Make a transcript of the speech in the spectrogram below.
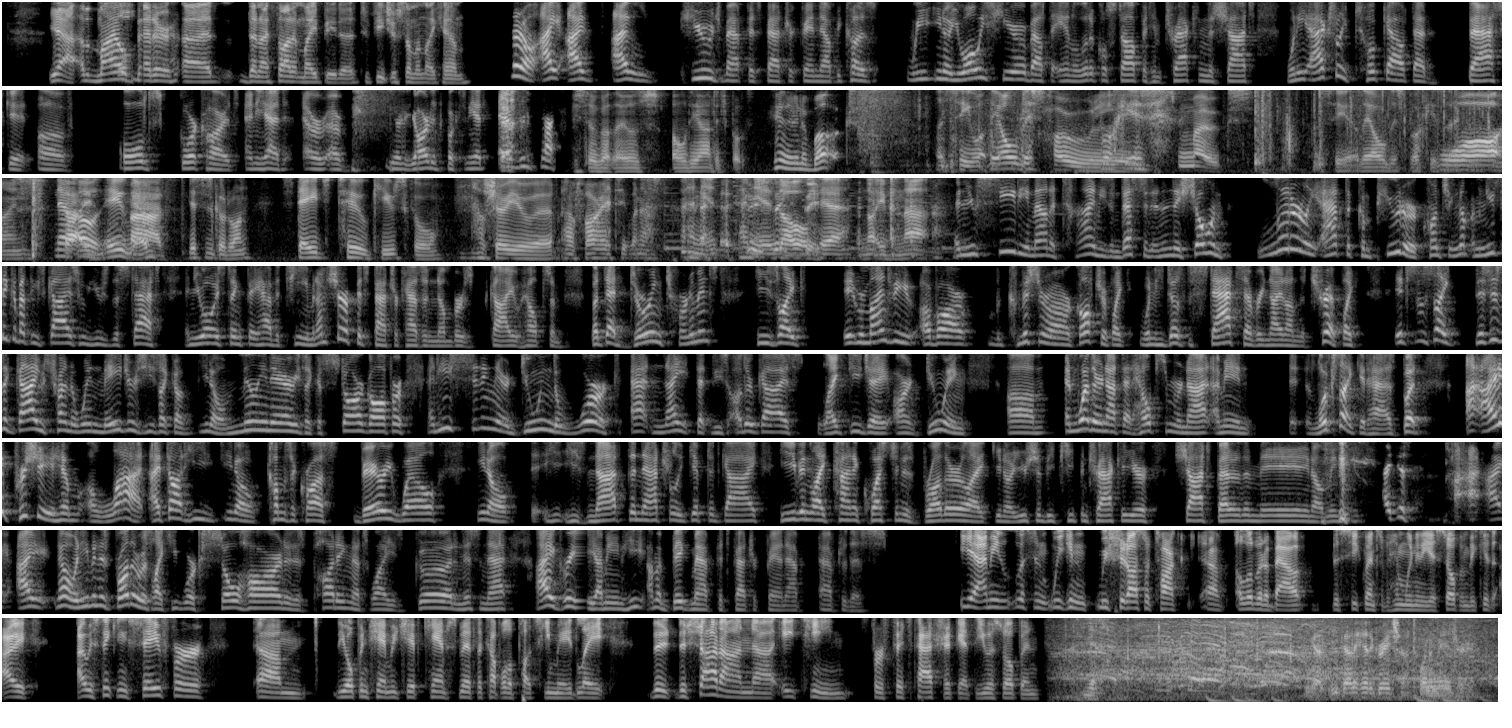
yeah, miles better uh, than I thought it might be to to feature someone like him. No, no, I, I, I, huge Matt Fitzpatrick fan now because we, you know, you always hear about the analytical stuff and him tracking the shots. When he actually took out that basket of old scorecards and he had or, or you know yardage books and he had every shot. You still got those old yardage books? Yeah, they're in a box. Let's see what the oldest Holy book is. smokes. Let's see what the oldest book is. that What? No, That oh, is here you mad. go. This is a good one. Stage two Q school. I'll show you uh, how far I hit it when I was 10, 10 years old. 260. Yeah, not even that. And you see the amount of time he's invested in, and they show him literally at the computer crunching numbers. I mean, you think about these guys who use the stats, and you always think they have a team. And I'm sure Fitzpatrick has a numbers guy who helps him, but that during tournaments, he's like, it reminds me of our commissioner on our golf trip, like when he does the stats every night on the trip. Like it's just like this is a guy who's trying to win majors. He's like a you know a millionaire. He's like a star golfer, and he's sitting there doing the work at night that these other guys like DJ aren't doing. Um, and whether or not that helps him or not, I mean, it it looks like it has. But I, I appreciate him a lot. I thought he you know comes across very well you know, he, he's not the naturally gifted guy. He even like kind of questioned his brother, like, you know, you should be keeping track of your shots better than me. You know, I mean, I just, I, I, I no, and even his brother was like, he works so hard at his putting. That's why he's good and this and that. I agree. I mean, he, I'm a big Matt Fitzpatrick fan af- after this. Yeah, I mean, listen, we can we should also talk uh, a little bit about the sequence of him winning the US Open because I I was thinking, save for um, the Open Championship, Cam Smith, a couple of putts he made late, the the shot on uh, 18 for Fitzpatrick at the US Open. Yeah. You got you got to hit a great shot to win a major.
